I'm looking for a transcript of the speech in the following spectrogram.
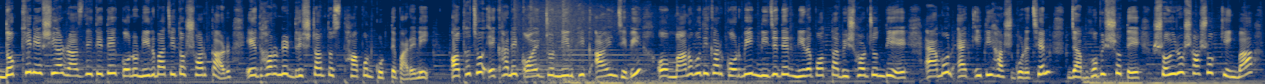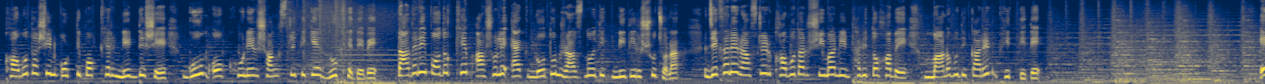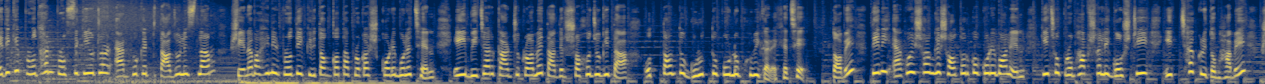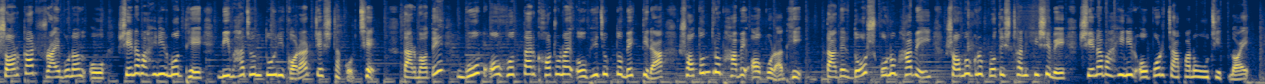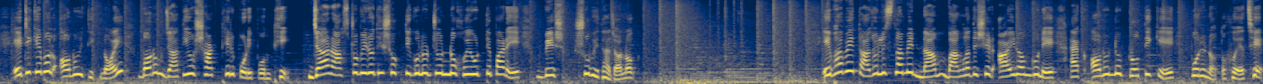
দক্ষিণ এশিয়ার রাজনীতিতে কোনো নির্বাচিত সরকার এ ধরনের দৃষ্টান্ত স্থাপন করতে পারেনি। অথচ এখানে কয়েকজন নির্ভীক আইনজীবী ও মানবাধিকার কর্মী নিজেদের নিরাপত্তা বিসর্জন দিয়ে এমন এক ইতিহাস গড়েছেন যা ভবিষ্যতে স্বৈরশাসক কিংবা ক্ষমতাসীন কর্তৃপক্ষের নির্দেশে গুম ও খুনের সংস্কৃতিকে রুখে দেবে। তাদের এই পদক্ষেপ আসলে এক নতুন রাজনৈতিক নীতির সূচনা, যেখানে রাষ্ট্রের ক্ষমতার সীমা নির্ধারিত হবে মানবাধিকারের ভিত্তিতে। এদিকে প্রধান প্রসিকিউটর অ্যাডভোকেট তাজুল ইসলাম সেনাবাহিনীর প্রতি কৃতজ্ঞতা প্রকাশ করে বলেছেন, এই বিচার কার্যক্রমে তাদের সহযোগিতা অত্যন্ত গুরুত্বপূর্ণ ভূমিকা রেখেছে। তবে তিনি একই সঙ্গে সতর্ক করে বলেন, কিছু প্রভাবশালী গোষ্ঠী ইচ্ছাকৃতভাবে সরকার, ট্রাইব্যুনাল ও সেনাবাহিনীর মধ্যে বিভাজন তৈরি করার চেষ্টা করছে। তার মতে, গুম ও হত্যার ঘটনায় অভিযুক্ত ব্যক্তিরা স্বতন্ত্রভাবে অপরাধী। তাদের দোষ কোনোভাবেই সমগ্র প্রতিষ্ঠান হিসেবে সেনাবাহিনীর ওপর চাপানো উচিত নয়। এটি কেবল অনৈতিক নয়, বরং জাতীয় স্বার্থের পরিপন্থী, যা রাষ্ট্রবিরোধী শক্তিগুলোর জন্য হয়ে উঠতে পারে বেশ সুবিধাজনক। এভাবেই তাজুল ইসলামের নাম বাংলাদেশের আইন অঙ্গনে এক অনন্য প্রতীকে পরিণত হয়েছে।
